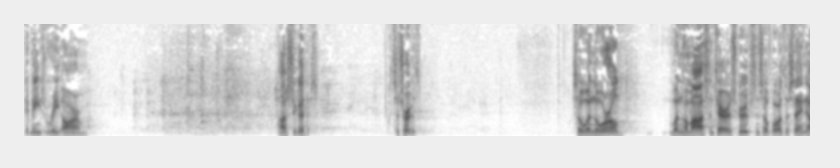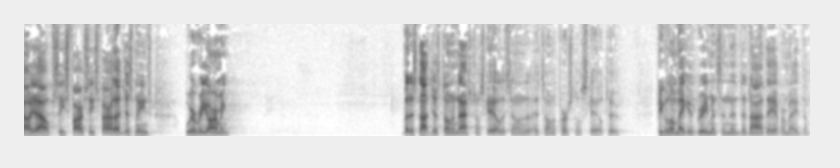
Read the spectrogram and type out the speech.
It means rearm. Honest to goodness. It's the truth. So when the world when Hamas and terrorist groups and so forth are saying, oh, yeah, ceasefire, ceasefire, that just means we're rearming. But it's not just on a national scale, it's on, a, it's on a personal scale, too. People don't make agreements and then deny they ever made them.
